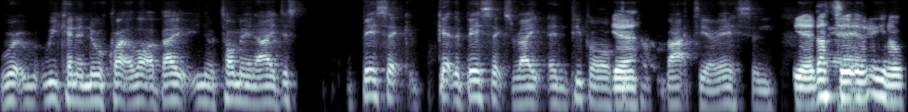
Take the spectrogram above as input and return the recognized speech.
we we kind of know quite a lot about. You know, Tommy and I just basic get the basics right, and people yeah. come back to your race. And yeah, that's uh, it. You know,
